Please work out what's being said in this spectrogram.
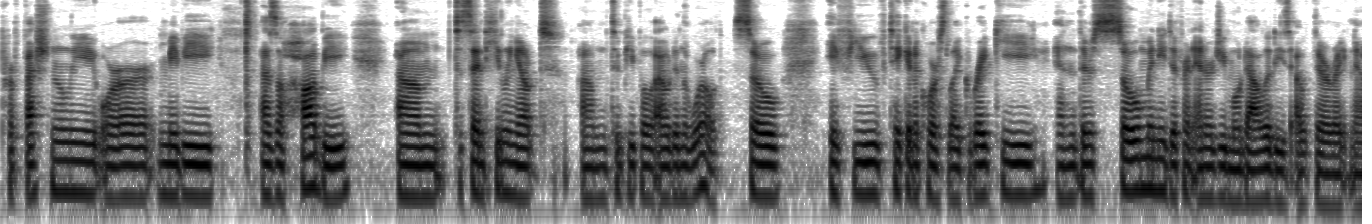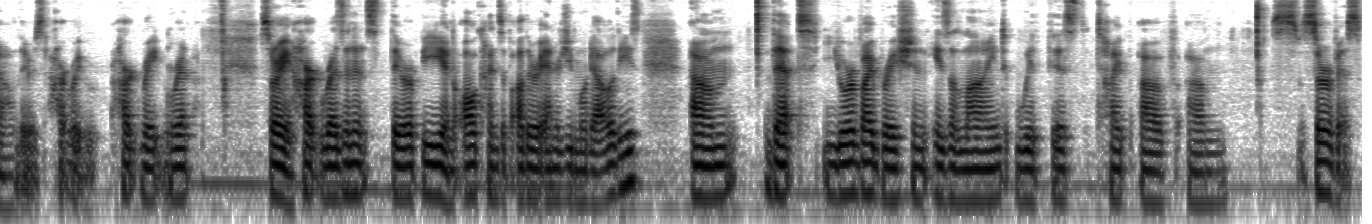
professionally or maybe as a hobby um, to send healing out um, to people out in the world. So, if you've taken a course like Reiki, and there's so many different energy modalities out there right now. There's heart rate, heart rate, sorry, heart resonance therapy and all kinds of other energy modalities, um, that your vibration is aligned with this type of um, service.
